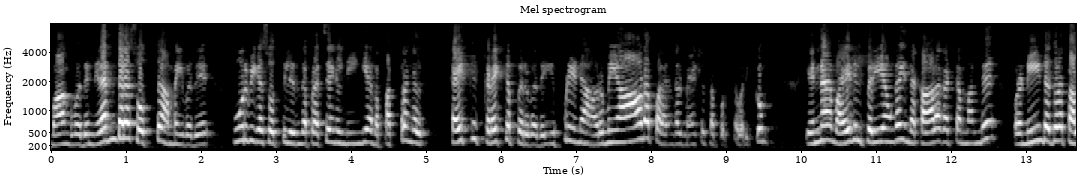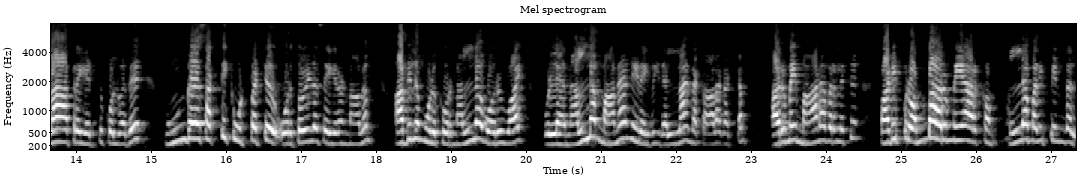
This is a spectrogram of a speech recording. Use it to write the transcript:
வாங்குவது நிரந்தர சொத்து அமைவது பூர்வீக சொத்தில் இருந்த பிரச்சனைகள் நீங்கி அந்த பத்திரங்கள் கைக்கு கிடைக்க பெறுவது இப்படின்னு அருமையான பலன்கள் மேஷத்தை பொறுத்த வரைக்கும். என்ன வயதில் பெரியவங்க இந்த காலகட்டம் வந்து ஒரு நீண்ட தூர தலாத்திரை எடுத்துக்கொள்வது உங்கள் சக்திக்கு உட்பட்டு ஒரு தொழிலை செய்கிறனாலும் அதிலும் உங்களுக்கு ஒரு நல்ல வருவாய் உள்ள நல்ல மன நிறைவு இதெல்லாம் இந்த காலகட்டம் அருமை மாணவர்களுக்கு. படிப்பு ரொம்ப அருமையாக இருக்கும். நல்ல மதிப்பெண்கள்.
